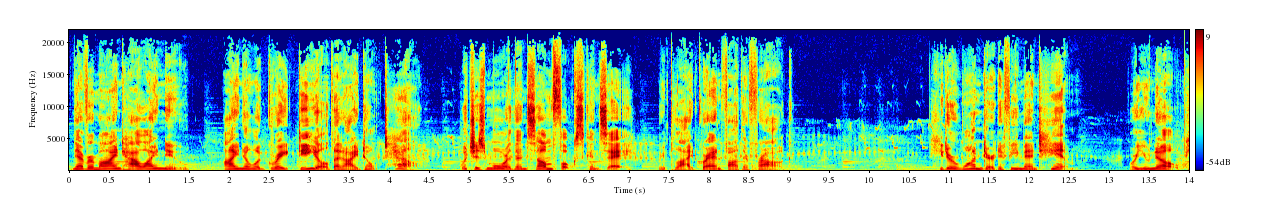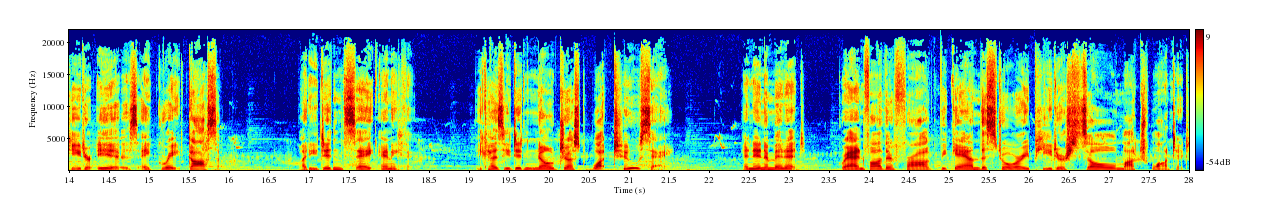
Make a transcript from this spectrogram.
Never mind how I knew. I know a great deal that I don't tell, which is more than some folks can say replied Grandfather Frog. Peter wondered if he meant him, for you know Peter is a great gossip. But he didn't say anything, because he didn't know just what to say. And in a minute, Grandfather Frog began the story Peter so much wanted.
